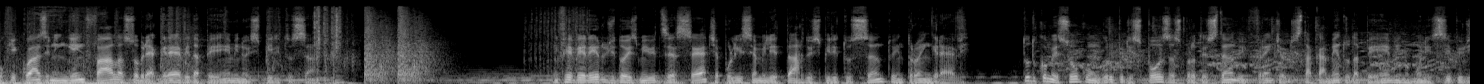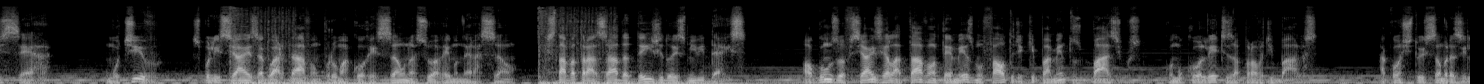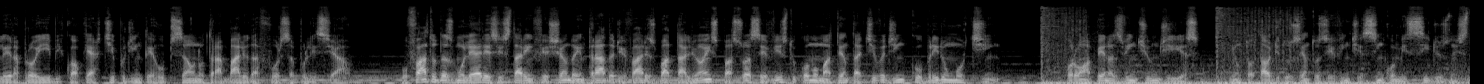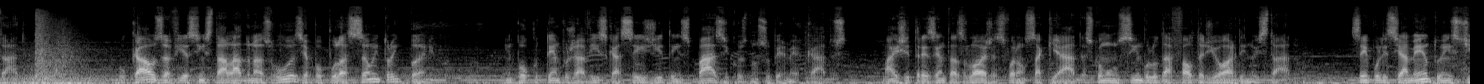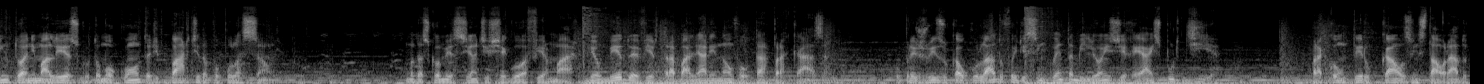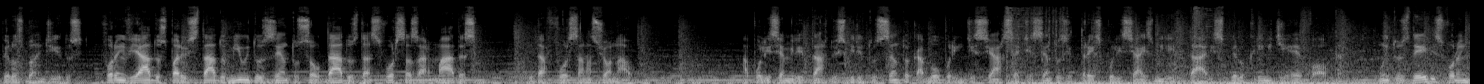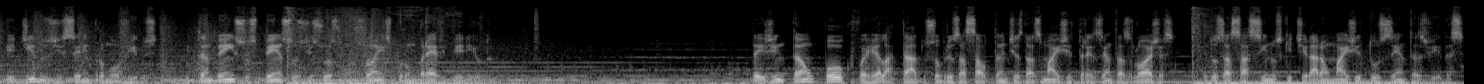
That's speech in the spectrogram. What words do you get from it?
O que quase ninguém fala sobre a greve da PM no Espírito Santo. Em fevereiro de 2017, a Polícia Militar do Espírito Santo entrou em greve. Tudo começou com um grupo de esposas protestando em frente ao destacamento da PM no município de Serra. O motivo? Os policiais aguardavam por uma correção na sua remuneração. Estava atrasada desde 2010. Alguns oficiais relatavam até mesmo falta de equipamentos básicos, como coletes à prova de balas. A Constituição brasileira proíbe qualquer tipo de interrupção no trabalho da força policial. O fato das mulheres estarem fechando a entrada de vários batalhões passou a ser visto como uma tentativa de encobrir um motim. Foram apenas 21 dias e um total de 225 homicídios no estado. O caos havia se instalado nas ruas e a população entrou em pânico. Em pouco tempo já havia escassez de itens básicos nos supermercados. Mais de 300 lojas foram saqueadas como um símbolo da falta de ordem no estado. Sem policiamento, o instinto animalesco tomou conta de parte da população. Uma das comerciantes chegou a afirmar: Meu medo é vir trabalhar e não voltar para casa. O prejuízo calculado foi de 50 milhões de reais por dia. Para conter o caos instaurado pelos bandidos, foram enviados para o estado 1.200 soldados das Forças Armadas e da Força Nacional. A Polícia Militar do Espírito Santo acabou por indiciar 703 policiais militares pelo crime de revolta. Muitos deles foram impedidos de serem promovidos e também suspensos de suas funções por um breve período. Desde então, pouco foi relatado sobre os assaltantes das mais de 300 lojas e dos assassinos que tiraram mais de 200 vidas.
